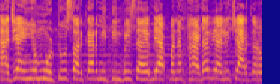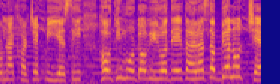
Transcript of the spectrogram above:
આજે અહીંયા મોટું સરકાર નીતિનભાઈ સાહેબે આપણને ફાળવ્યાલું ચાર કરોડના ખર્ચે પીએસસી. સૌથી મોટો વિરોધ એ ધારાસભ્યનો જ છે.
